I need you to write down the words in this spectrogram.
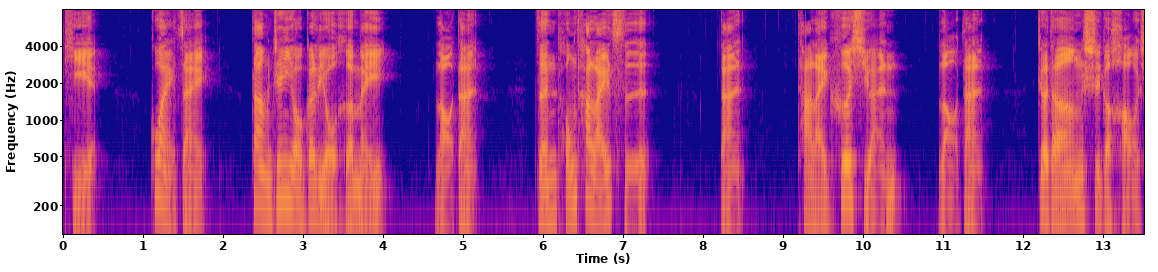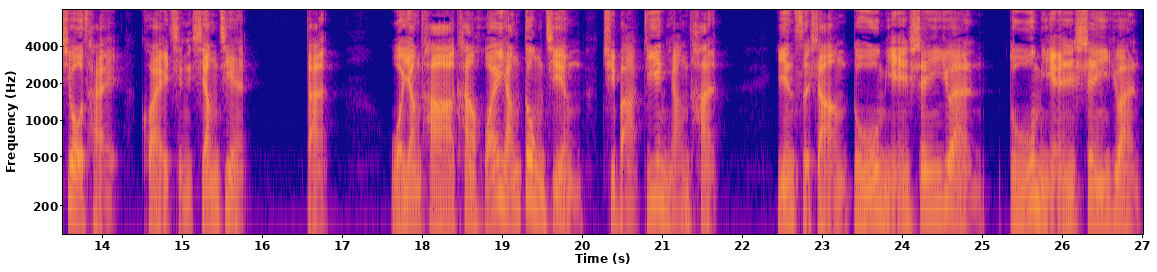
帖，怪哉，当真有个柳和梅。老旦，怎同他来此？但他来科选。老旦，这等是个好秀才。快请相见，但我央他看淮阳动静，去把爹娘探，因此上独眠深院，独眠深院。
